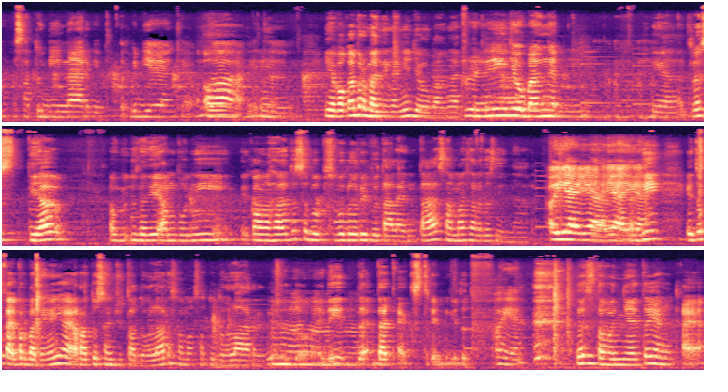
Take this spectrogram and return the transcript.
atau satu dinar gitu tapi dia yang kayak Oh, enggak gitu mm. ya pokoknya perbandingannya jauh banget gitu Perbandingannya kan. jauh banget. Mm. ya terus dia udah diampuni kalau nggak salah itu sepuluh ribu talenta sama 100 dinar oh iya iya Ya, iya iya jadi itu kayak perbandingannya kayak ratusan juta dolar sama satu dolar gitu Hmm. jadi that, that extreme gitu oh iya terus temennya itu yang kayak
